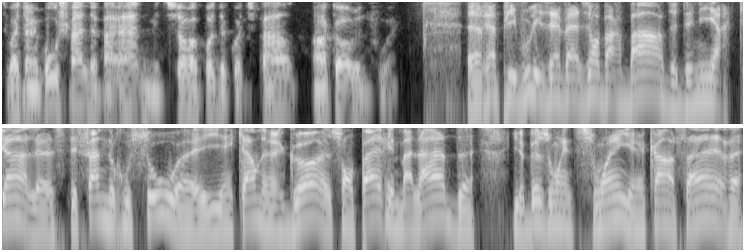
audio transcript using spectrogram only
tu vas être un beau cheval de parade, mais tu sauras pas de quoi tu parles, encore une fois. Euh, rappelez-vous les invasions barbares de Denis Arcand. Stéphane Rousseau, euh, il incarne un gars, euh, son père est malade, il a besoin de soins, il a un cancer,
